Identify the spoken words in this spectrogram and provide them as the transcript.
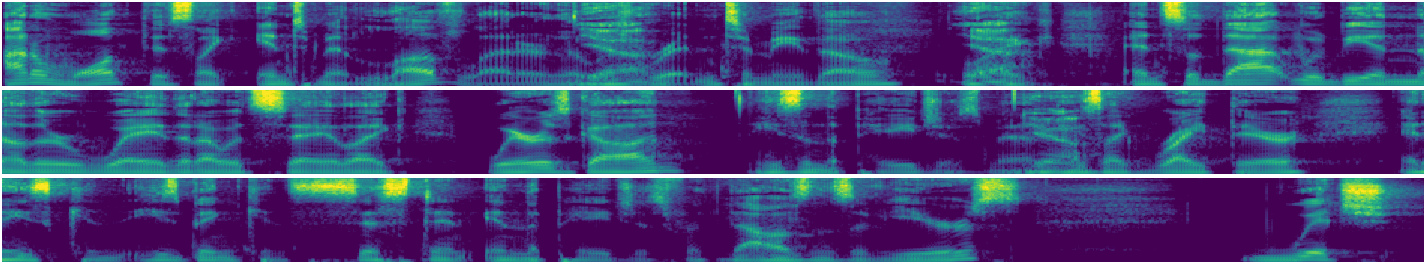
I don't want this like intimate love letter that Yeah. was written to me though. Yeah. Like and so that would be another way that I would say like where is God? He's in the pages, man. Yeah. He's like right there and he's he's been consistent in the pages for mm-hmm. 1000s of years which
